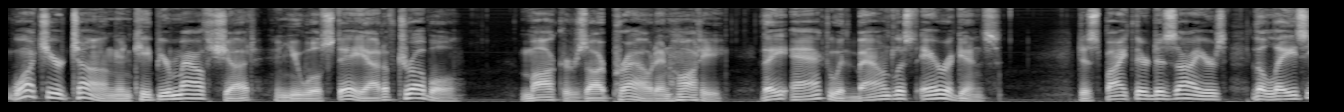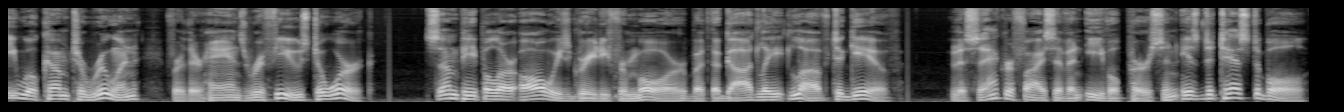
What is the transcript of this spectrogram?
Watch your tongue and keep your mouth shut, and you will stay out of trouble. Mockers are proud and haughty. They act with boundless arrogance. Despite their desires, the lazy will come to ruin, for their hands refuse to work. Some people are always greedy for more, but the godly love to give. The sacrifice of an evil person is detestable,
